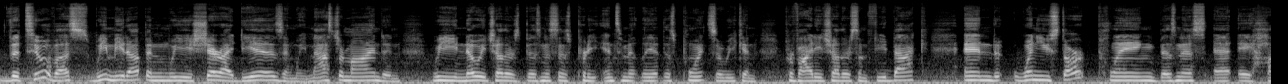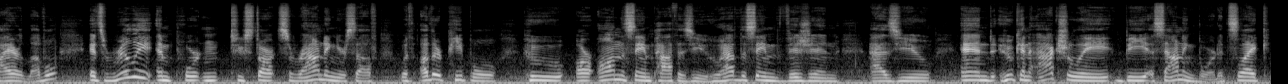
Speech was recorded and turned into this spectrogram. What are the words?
the two of us, we meet up and we share ideas and we mastermind and we know each other's businesses pretty intimately at this point so we can provide each other some feedback. And when you start playing business at a higher level, it's really important to start surrounding yourself with other people who are on the same path as you, who have the same vision as you, and who can actually be a sounding board. It's like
